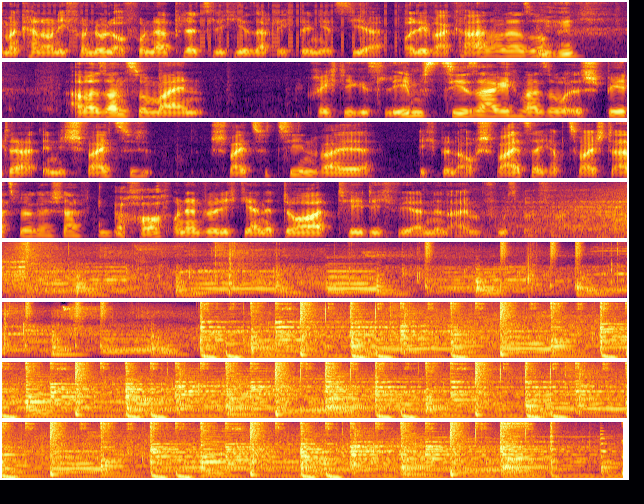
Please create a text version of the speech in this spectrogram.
Man kann auch nicht von 0 auf 100 plötzlich hier sagt, ich bin jetzt hier Oliver Kahn oder so. Aber sonst so mein richtiges Lebensziel, sage ich mal so, ist später in die Schweiz zu, Schweiz zu ziehen, weil ich bin auch Schweizer, ich habe zwei Staatsbürgerschaften. Aha. Und dann würde ich gerne dort tätig werden in einem Fußballverein.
